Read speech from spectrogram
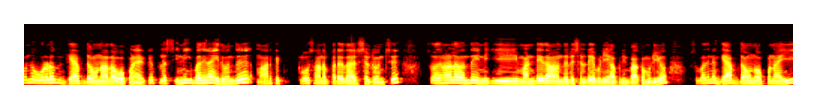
கொஞ்சம் ஓரளவுக்கு கேப் டவுனாக தான் ஓப்பன் ஆயிருக்கு. ப்ளஸ் இன்றைக்கி பார்த்தீங்கன்னா, இது வந்து மார்க்கெட் க்ளோஸ் ஆன பிறகு தான் ரிசல்ட் வந்துச்சு. ஸோ அதனால் வந்து இன்றைக்கி மண்டே தான் வந்து ரிசல்ட் எப்படி அப்படின்னு பார்க்க முடியும். ஸோ பார்த்தீங்கன்னா, கேப் டவுன் ஓப்பன் ஆகி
